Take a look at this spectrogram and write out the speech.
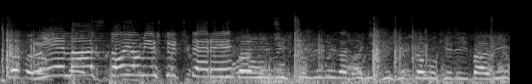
co to? Nie ma, stoją jeszcze cztery. Pan nie myśli, że my tak będziemy się w domu kiedyś bawił?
